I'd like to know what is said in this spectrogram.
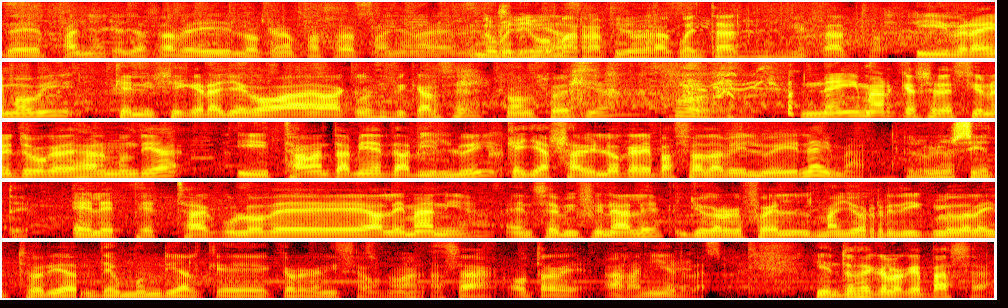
de España, que ya sabéis lo que nos pasó a España. Nos venimos más rápido de la cuenta. Exacto. Ibrahimovic, que ni siquiera llegó a clasificarse con Suecia. Neymar, que seleccionó y tuvo que dejar el mundial. Y estaban también David Luiz, que ya sabéis lo que le pasó a David Luiz y Neymar. El 1-7. El espectáculo de Alemania en semifinales, yo creo que fue el mayor ridículo de la historia de un mundial que, que organiza uno. ¿eh? O sea, otra vez, a la mierda. Y entonces, ¿qué es lo que pasa?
